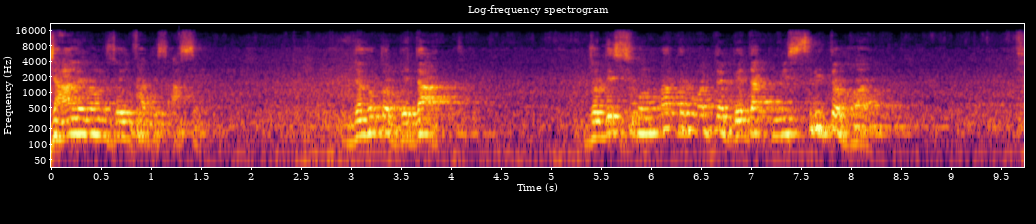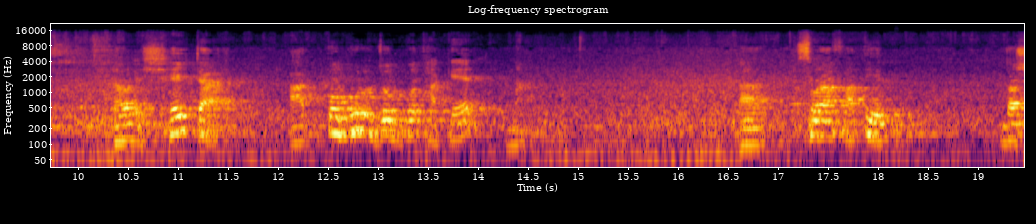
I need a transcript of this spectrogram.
জাল এবং জয়ীফ হাদিস আছে। যেহেতু বেদাত, যদি সোমনাথের মধ্যে বেদাত মিশ্রিত হয়, তাহলে সেইটা আর কবুল যোগ্য থাকে না। আর সোরা ফাতির দশ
